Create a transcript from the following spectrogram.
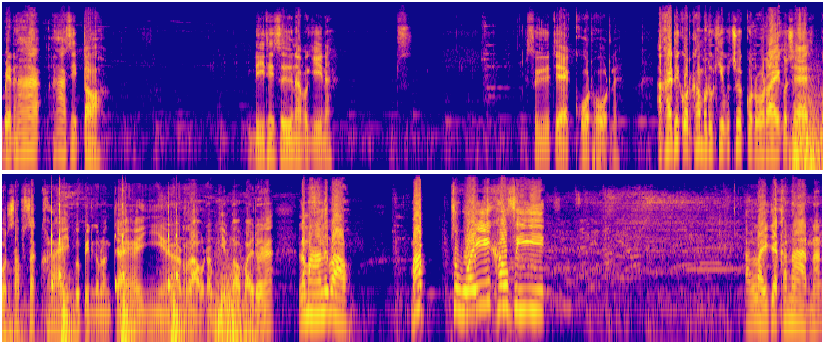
เบ็ดห้าห้าสิบต่อ ดีที่ซื้อนะเมื่อกี้นะ ซื้อแจกโคตรโหดเลยอะใครที่กดเข้ามาดูคลิปก็ช่วยกดไลค์กดแชร์กด Subscribe เพื่อเป็นกำลังใจให้เฮียเราทำคลิปต่อไปด้วยนะ แล้วมาหรือเปล่า มับสวยเข้าฟรีอีก อะไรจะขนาดนั้น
